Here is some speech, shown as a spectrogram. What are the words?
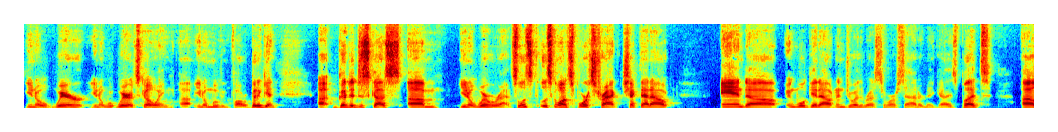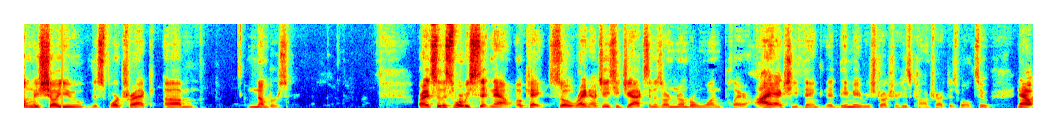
you know where you know where it's going, uh, you know, moving forward. But again, uh, good to discuss, um, you know, where we're at. So let's let's go on Spotrac, check that out, and uh, and we'll get out and enjoy the rest of our Saturday, guys. But uh, let me show you the Spotrac um, numbers. All right, so this is where we sit now. Okay, so right now, J.C. Jackson is our number one player. I actually think that they may restructure his contract as well too. Now,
